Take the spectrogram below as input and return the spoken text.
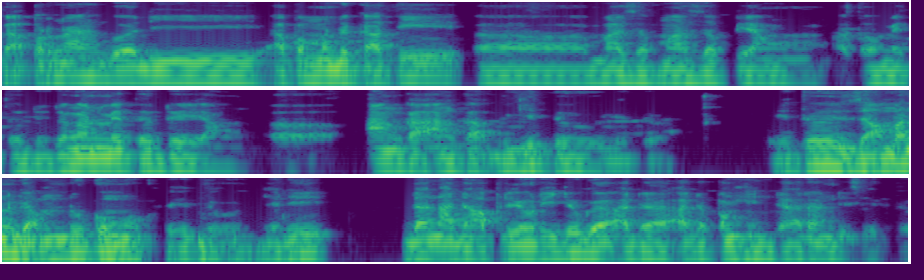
Nggak pernah gue di apa mendekati uh, mazhab-mazhab yang atau metode dengan metode yang uh, angka-angka begitu gitu. Itu zaman nggak mendukung waktu itu. Jadi dan ada a priori juga ada ada penghindaran di situ.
